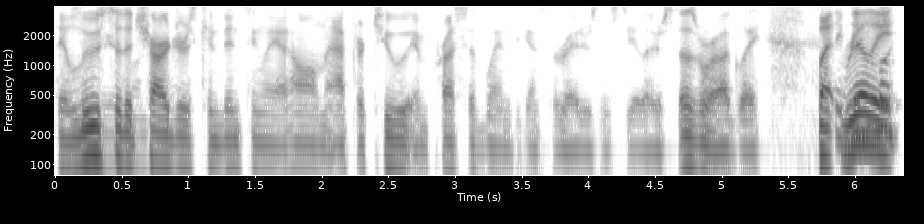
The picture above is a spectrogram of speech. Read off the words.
They That was a lose to the one. Chargers convincingly at home after two impressive wins against the Raiders and Steelers. Those were ugly. But They really look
